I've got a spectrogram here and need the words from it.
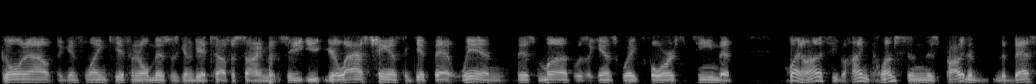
Going out against Lane Kiffin and Ole Miss was going to be a tough assignment. So you, your last chance to get that win this month was against Wake Forest, a team that, quite honestly, behind Clemson is probably the the best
